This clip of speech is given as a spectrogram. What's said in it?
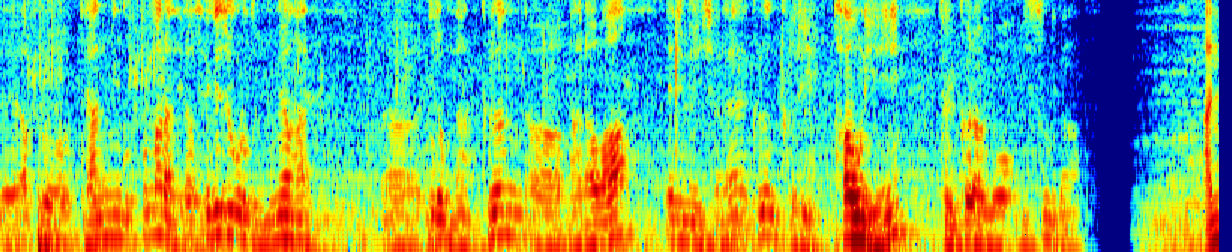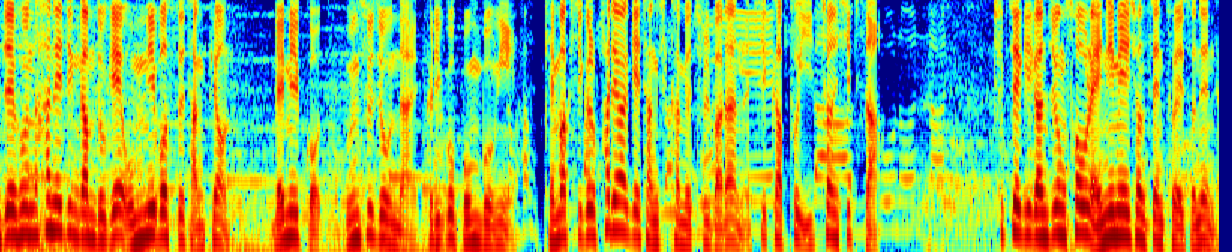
에, 앞으로 대한민국뿐만 아니라 세계적으로도 유명한 어, 이름난 그런 어, 만화와 애니메이션의 그런 거리 타운이 될 거라고 믿습니다. 안재훈 한혜진 감독의 옴니버스 장편 메밀꽃, 운수 좋은 날, 그리고 봄봄이 개막식을 화려하게 장식하며 출발한 시카프 2014. 축제 기간 중 서울 애니메이션 센터에서는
